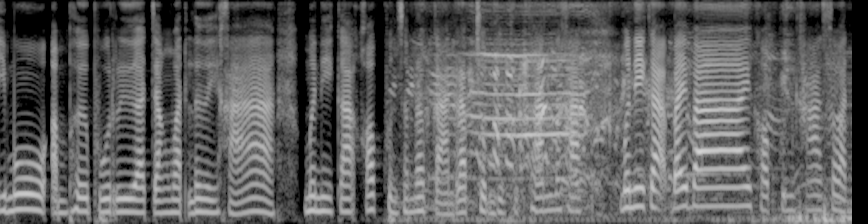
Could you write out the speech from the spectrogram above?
อีมูอำเภอภูเรือจังหวัดเลยค่ะมือนี้ก็ขอบคุณสำหรับการรับชมทุกท่านนะคะมือนี้ก็บายบาย ขอบคุณค่ะ สวัส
